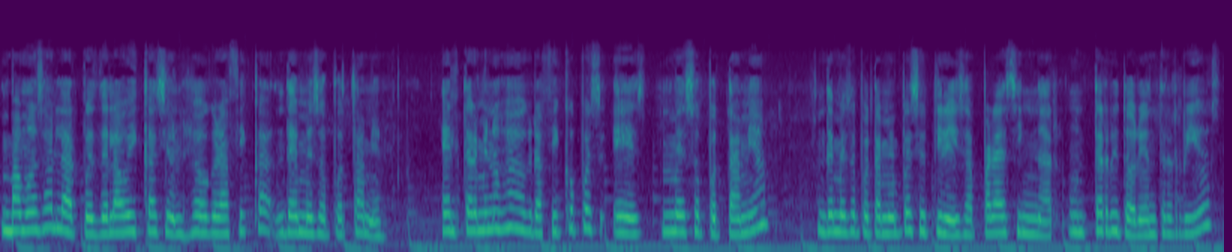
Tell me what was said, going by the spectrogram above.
Vamos a hablar pues de la ubicación geográfica de Mesopotamia. El término geográfico pues es Mesopotamia. De Mesopotamia pues se utiliza para asignar un territorio entre ríos.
